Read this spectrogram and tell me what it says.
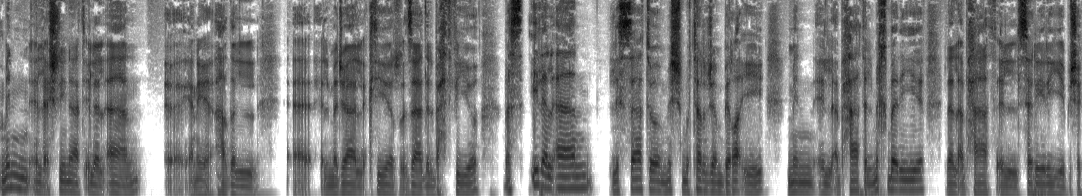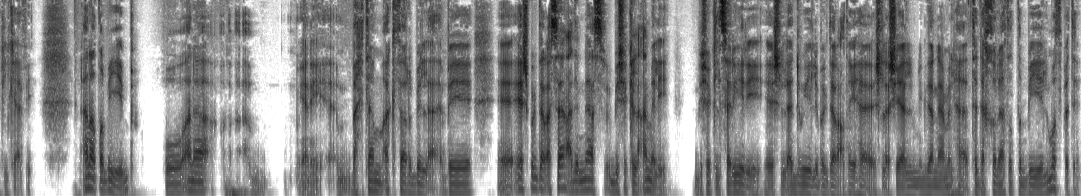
من العشرينات إلى الآن يعني هذا المجال كثير زاد البحث فيه بس إلى الآن لساته مش مترجم برأيي من الأبحاث المخبرية للأبحاث السريرية بشكل كافي. أنا طبيب وأنا يعني بهتم أكثر بال... ب إيش بقدر أساعد الناس بشكل عملي بشكل سريري إيش الأدوية اللي بقدر أعطيها إيش الأشياء اللي بنقدر نعملها التدخلات الطبية المثبتة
